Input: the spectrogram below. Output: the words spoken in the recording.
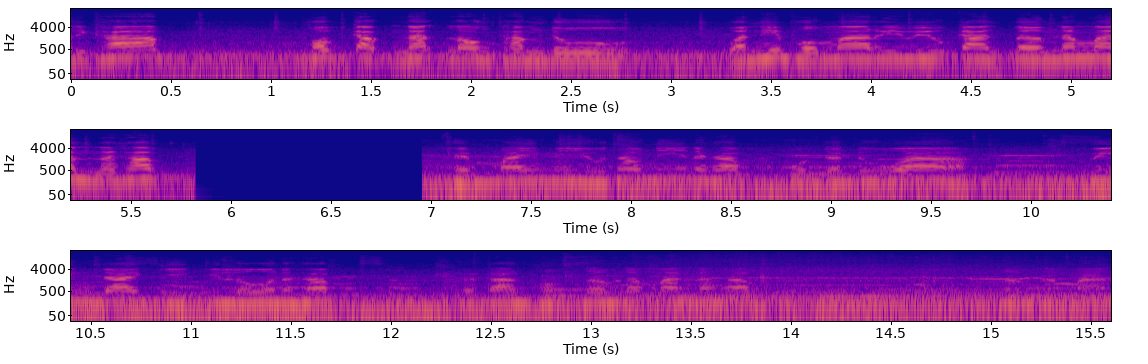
ัสดีครับ พบกับนัดลองทำดู วันนี้ผมมารีวิวการเติมน้ำมันนะครับ เข็มไม้มีอยู่เท่านี้นะครับ ผมจะดูว่าวิ่งได้กี่กิโลนะครับโดยการผมเติมน้ำมันนะครับ เติมน้ำมัน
